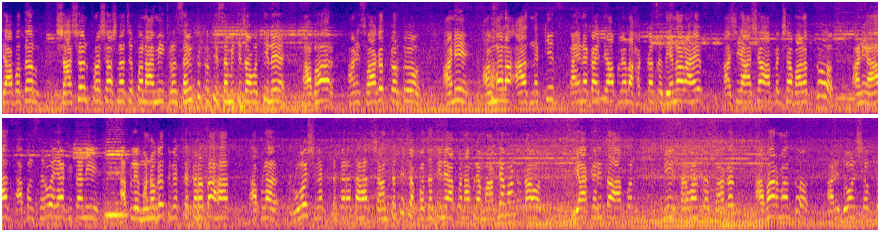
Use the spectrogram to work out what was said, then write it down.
त्याबद्दल शासन प्रशासनाचे पण आम्ही क्र- संयुक्त कृती समितीच्या वतीने आभार आणि स्वागत करतो. आणि आम्हाला आज नक्कीच काही ना काही ते आपल्याला हक्काचं देणार आहेत अशी आशा अपेक्षा बाळगतो. आणि आज आपण सर्व या ठिकाणी आपले मनोगत व्यक्त करत आहात आपला रोष व्यक्त करत आहात शांततेच्या पद्धतीने आपण आपल्या मागण्या मांडत आहोत. याकरिता आपण मी सर्वांचं स्वागत आभार मानतो. आणि दोन शब्द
